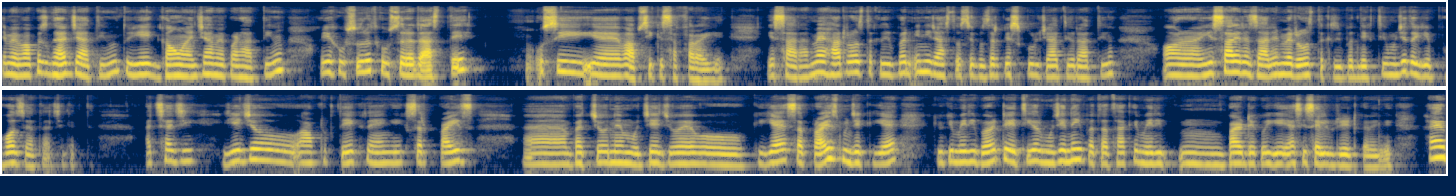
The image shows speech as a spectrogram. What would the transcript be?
जब मैं वापस घर जाती हूँ तो ये एक गाँव है जहाँ मैं पढ़ाती हूँ और ये खूबसूरत खूबसूरत रास्ते उसी वापसी के सफ़र आई है ये सारा मैं हर रोज़ तकरीबन इन्हीं रास्तों से गुज़र के स्कूल जाती और आती हूँ। और ये सारे नज़ारे मैं रोज़ तकरीबन देखती हूँ, मुझे तो ये बहुत ज़्यादा अच्छे लगते हैं। अच्छा जी, ये जो आप लोग देख रहे हैं एक सरप्राइज़ बच्चों ने मुझे जो है वो किया है, सरप्राइज़ मुझे किया है, क्योंकि मेरी बर्थडे थी और मुझे नहीं पता था कि मेरी बर्थडे को ये ऐसे सेलिब्रेट करेंगे। खैर,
